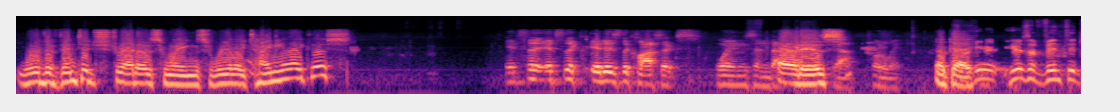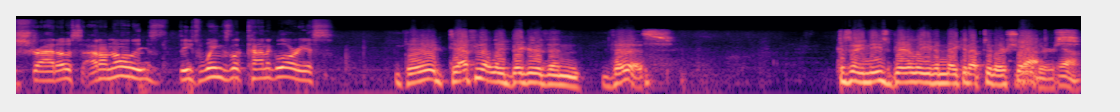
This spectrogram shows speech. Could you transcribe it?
Were the vintage Stratos wings really tiny like this? It's the it's the it is the classics wings and backpack. Oh, it is? Yeah, totally. Okay. So here, here's a vintage Stratos. I don't know. These these wings look kind of glorious. They're definitely bigger than this. Because I mean, these barely even make it up to their shoulders. Yeah,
